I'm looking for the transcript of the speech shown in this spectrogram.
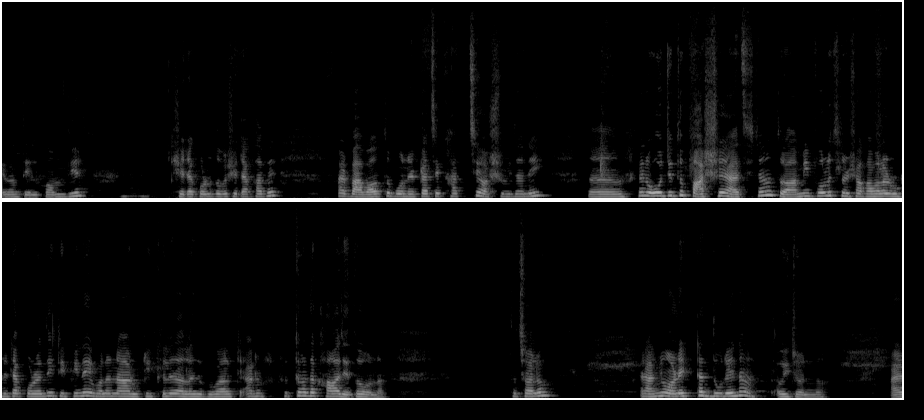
একদম তেল কম দিয়ে। সেটা করে দেবো, সেটা খাবে। আর বাবাও তো বোনের কাছে খাচ্ছে, অসুবিধা নেই। কেন ও যেহেতু পাশে আছে, জানো তো, আমি বলেছিলাম সকালবেলা রুটিটা করে দিই টিফিনে বলে, না, রুটি খেলে তাহলে আর সত্যি কথা খাওয়া যেতও না। তো চলো, আর আমি অনেকটা দূরে না, ওই জন্য। আর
